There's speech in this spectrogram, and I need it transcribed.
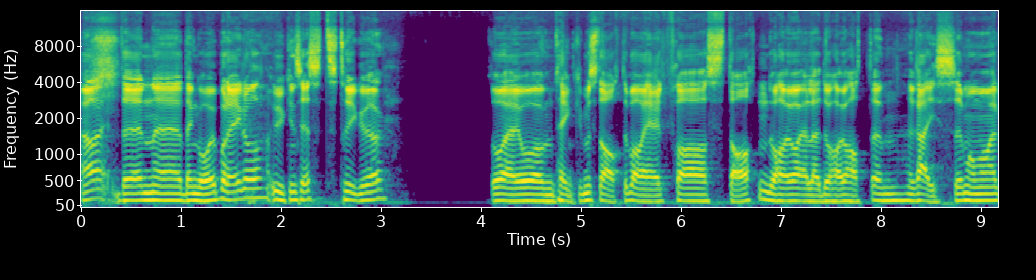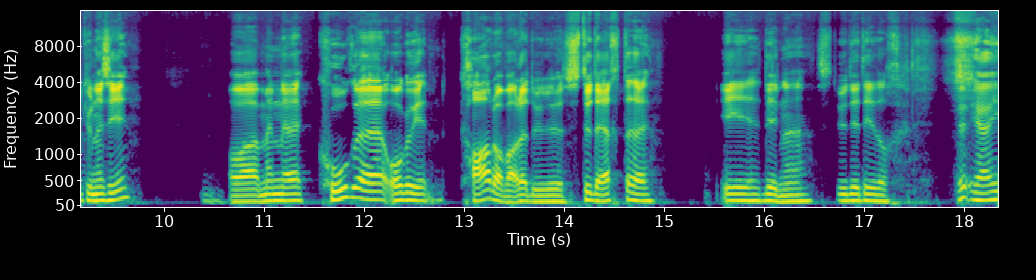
Ja, den, eh, den går jo på deg, da. Ukens gjest, Trygve. Da er jo, tenker vi starter bare helt fra starten. Du har jo, eller, du har jo hatt en reise, må man vel kunne si. Og, men eh, hvor eh, og hva da var det du studerte i dine studietider? Jeg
